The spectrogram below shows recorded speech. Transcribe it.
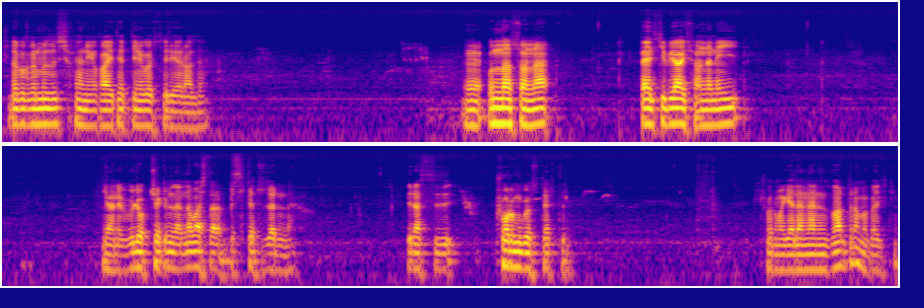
Şurada bir kırmızı ışık yanıyor. Kayıt ettiğini gösteriyor herhalde. Evet, bundan sonra belki bir ay sonra neyi yani vlog çekimlerine başlarım bisiklet üzerinde. Biraz sizi Çorum'u göstertirim. Çorum'a gelenleriniz vardır ama belki.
